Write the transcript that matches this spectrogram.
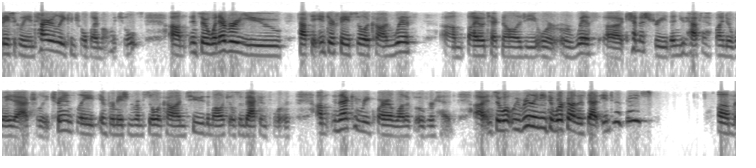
basically entirely controlled by molecules, um, and so whenever you have to interface silicon with um, biotechnology or, or with uh, chemistry, then you have to find a way to actually translate information from silicon to the molecules and back and forth. Um, and that can require a lot of overhead. Uh, and so what we really need to work on is that interface. Um,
